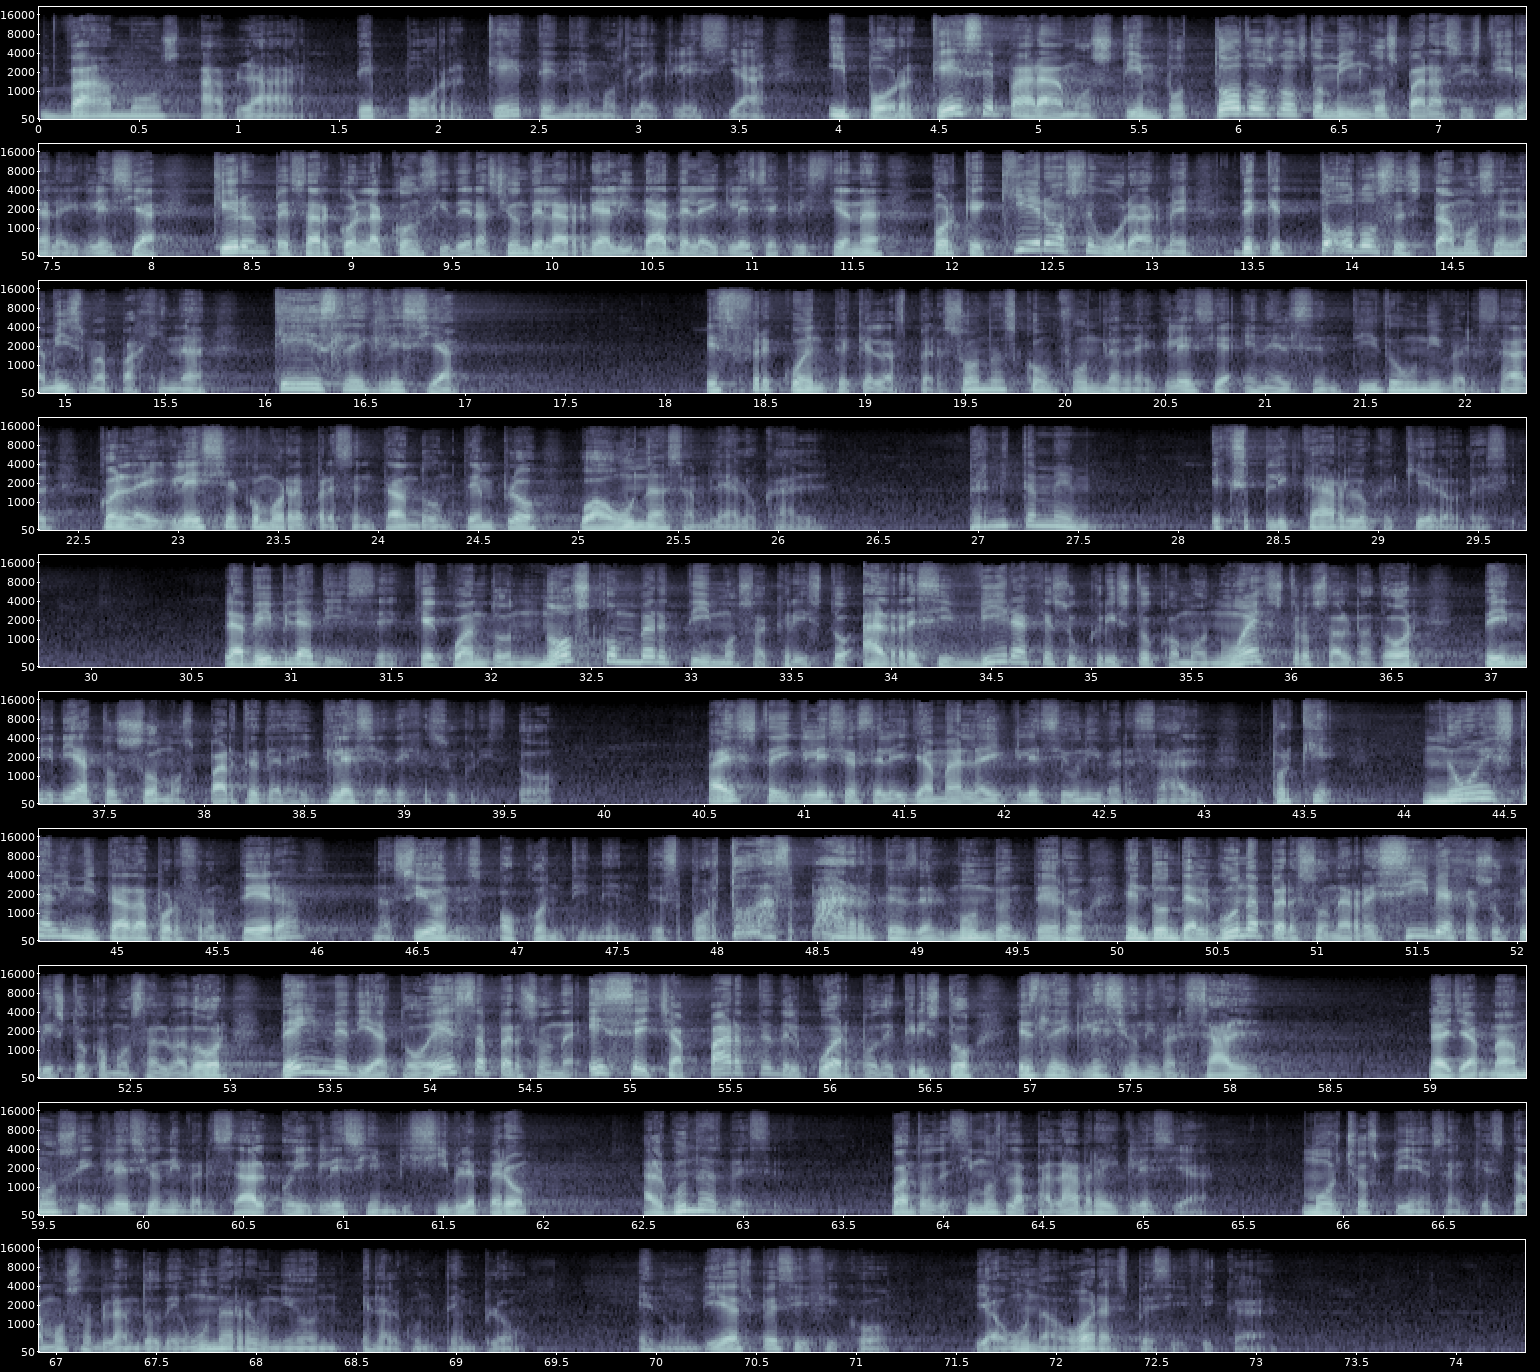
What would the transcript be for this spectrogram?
vamos a hablar de por qué tenemos la iglesia y por qué separamos tiempo todos los domingos para asistir a la iglesia, quiero empezar con la consideración de la realidad de la iglesia cristiana porque quiero asegurarme de que todos estamos en la misma página. ¿Qué es la iglesia? Es frecuente que las personas confundan la iglesia en el sentido universal con la iglesia como representando un templo o a una asamblea local. Permítame explicar lo que quiero decir. La Biblia dice que cuando nos convertimos a Cristo, al recibir a Jesucristo como nuestro Salvador, de inmediato somos parte de la Iglesia de Jesucristo. A esta iglesia se le llama la Iglesia Universal, porque no está limitada por fronteras, naciones o continentes, por todas partes del mundo entero, en donde alguna persona recibe a Jesucristo como Salvador, de inmediato esa persona es hecha parte del cuerpo de Cristo, es la Iglesia Universal. La llamamos Iglesia Universal o Iglesia Invisible, pero algunas veces, cuando decimos la palabra iglesia, muchos piensan que estamos hablando de una reunión en algún templo, en un día específico y a una hora específica.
